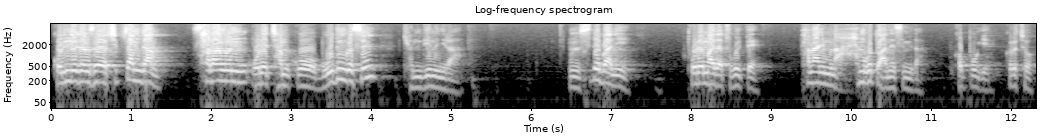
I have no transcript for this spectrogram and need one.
고린도전서 13장 사랑은 오래 참고 모든 것을 견디느니라. 오늘 스데반이 돌에 맞아 죽을 때 하나님은 아무것도 안 했습니다. 겉보기에. 그렇죠.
